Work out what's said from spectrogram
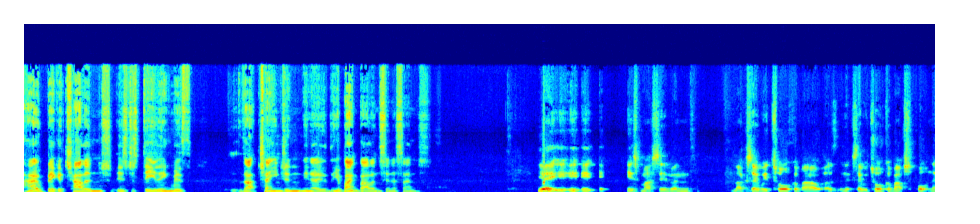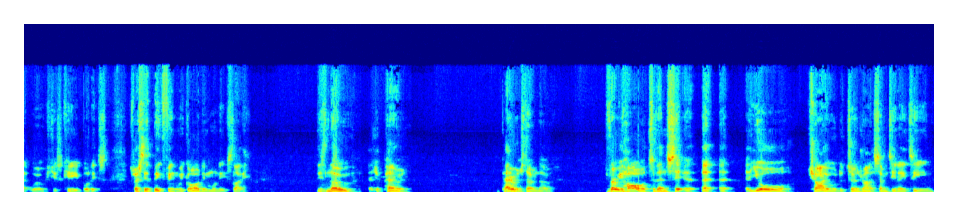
how big a challenge is just dealing with that change in you know your bank balance in a sense. Yeah, it, it, it it's massive, and like I say, we talk about say we talk about support network, which is key, but it's especially a big thing regarding money. It's like there's no your parent parents don't know. It's very hard to then sit at, at, at, at your child that turns around at 17, 18,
